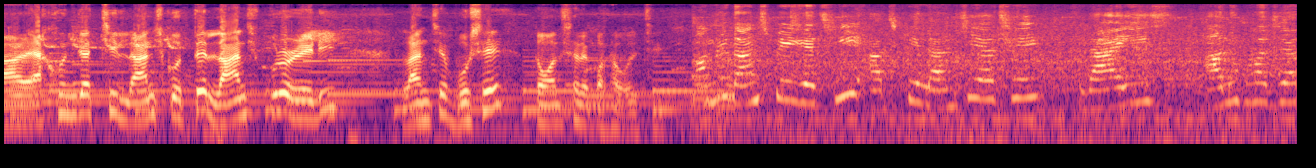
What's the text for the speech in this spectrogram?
আর এখন যাচ্ছি লাঞ্চ করতে। লাঞ্চ পুরো রেডি লাঞ্চে বসে তোমাদের সাথে কথা বলছি। আমরা লাঞ্চ পেয়ে গেছি। আজকে লাঞ্চে আছে রাইস আলু ভাজা,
